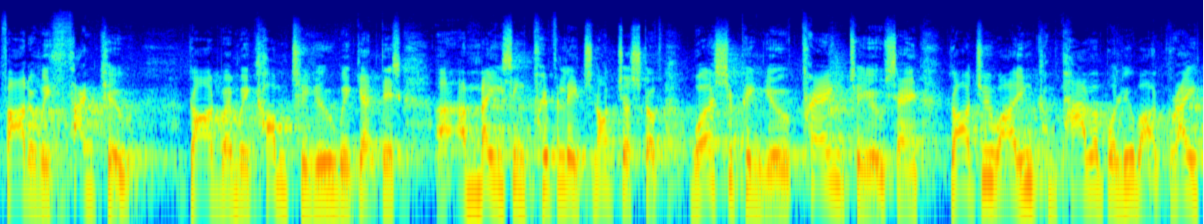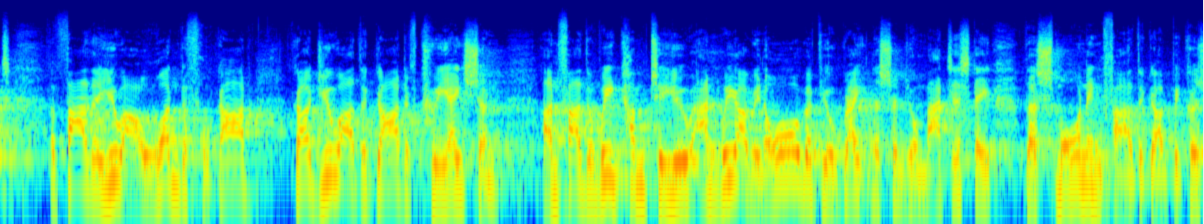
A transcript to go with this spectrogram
Father, we thank you God, when we come to you, we get this uh, amazing privilege, not just of worshiping you, praying to you, saying, God, you are incomparable, you are great. Father, you are a wonderful God. God, you are the God of creation. And Father, we come to you and we are in awe of your greatness and your majesty this morning, Father God, because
